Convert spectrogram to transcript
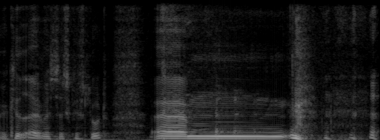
jeg er ked af, hvis det skal slutte. øhm, ja.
